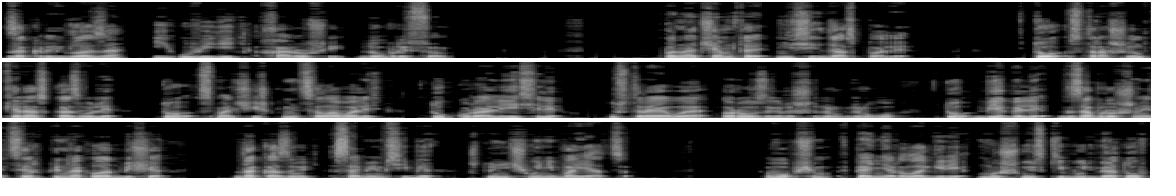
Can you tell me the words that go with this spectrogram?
закрыть глаза и увидеть хороший добрый сон. По ночам-то не всегда спали. То страшилки рассказывали, то с мальчишками целовались, то куролесили, устраивая розыгрыши друг другу, то бегали к заброшенной церкви на кладбище, доказывать самим себе, что ничего не боятся. В общем, в пионерлагере «Мышуйский будь готов»,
